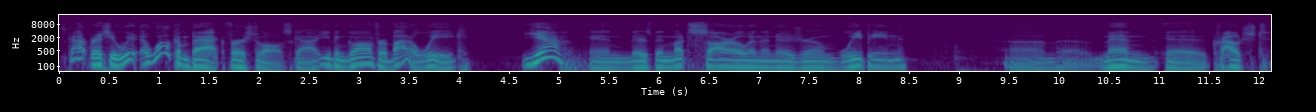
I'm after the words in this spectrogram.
Scott Ritchie, we, welcome back. First of all, Scott, you've been gone for about a week, Yeah, and there's been much sorrow in the newsroom, weeping. Um, uh, men uh, crouched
